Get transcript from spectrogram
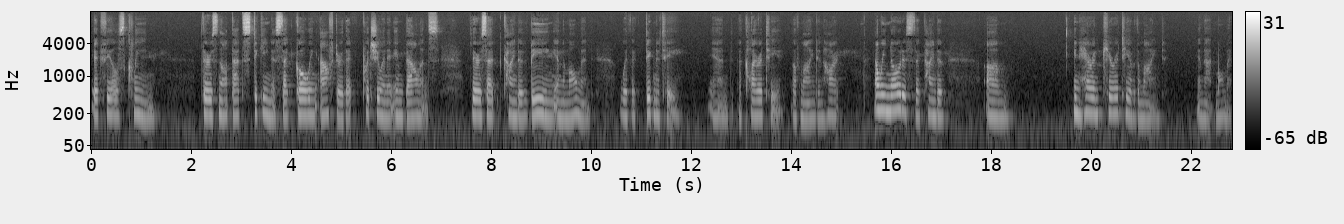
it feels clean, there's not that stickiness, that going after that puts you in an imbalance. There's that kind of being in the moment with a dignity and a clarity of mind and heart. And we notice the kind of um, inherent purity of the mind in that moment.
